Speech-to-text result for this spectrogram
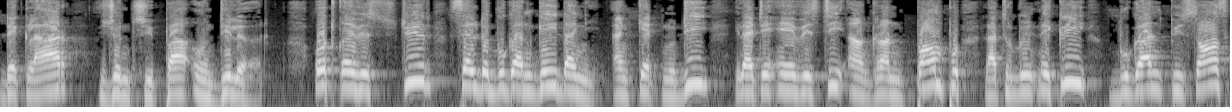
déclare « Je ne suis pas un dealer ». Autre investiture, celle de Bougan Dani. Enquête nous dit, il a été investi en grande pompe. La tribune écrit, Bougan puissance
